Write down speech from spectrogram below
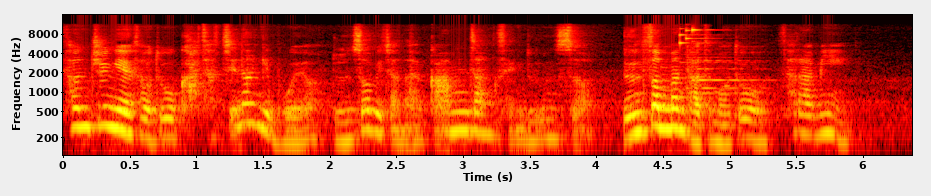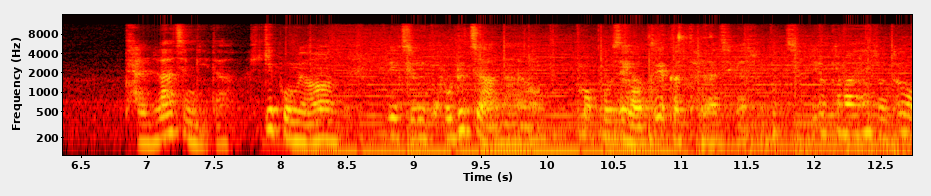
선 중에서도 가장 진한 게 뭐예요? 눈썹이잖아요. 깜장색 눈썹. 눈썹만 다듬어도 사람이 달라집니다. 이게 보면 이게 지금 고르지 않아요. 한번 보세요. 어떻게까지 달라지게 해줘. 이렇게만 해줘도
